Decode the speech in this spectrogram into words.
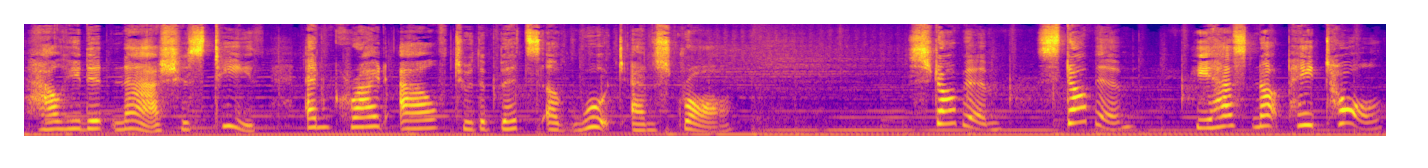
How he did gnash his teeth and cried out to the bits of wood and straw. Stop him! Stop him! He has not paid toll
